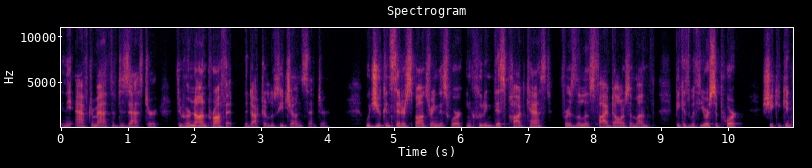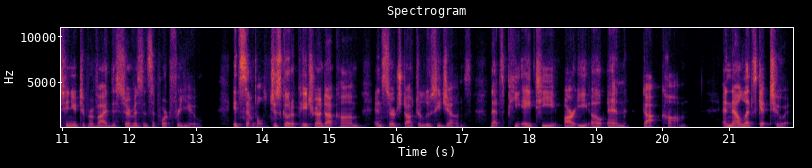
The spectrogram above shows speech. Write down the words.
in the aftermath of disaster through her nonprofit, the Dr. Lucy Jones Center. Would you consider sponsoring this work, including this podcast, for as little as $5 a month? Because with your support, she can continue to provide this service and support for you. It's simple. Just go to patreon.com and search Dr. Lucy Jones. That's P A T R E O N.com. And now let's get to it.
